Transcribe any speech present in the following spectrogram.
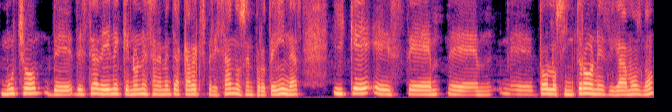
mucho de, este ADN que no necesariamente acaba expresándose en proteínas y que este, em, todos los intrones, digamos, ¿no?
